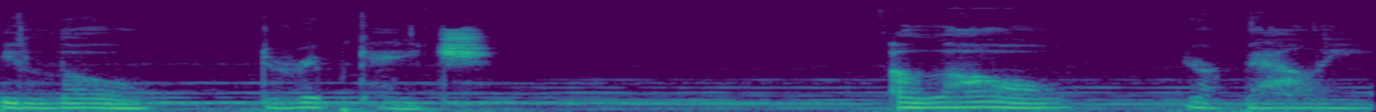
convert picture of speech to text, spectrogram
below the rib cage. Allow your belly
